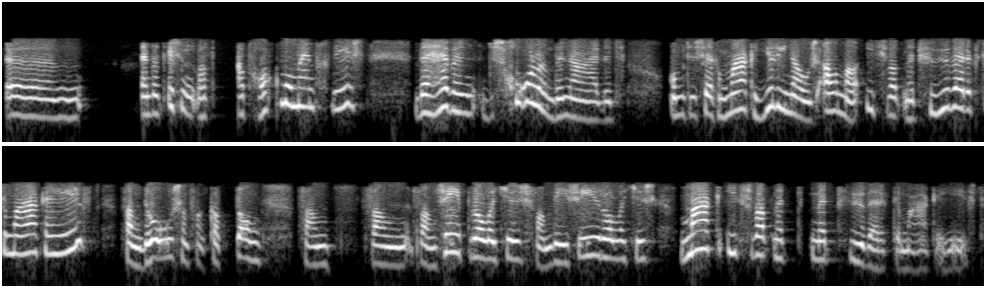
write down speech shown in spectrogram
ehm, en dat is een wat ad hoc moment geweest. We hebben de scholen benaderd om te zeggen, maken jullie nou eens allemaal iets wat met vuurwerk te maken heeft? Van dozen, van karton, van, van, van zeeprolletjes, van wc-rolletjes. Maak iets wat met, met vuurwerk te maken heeft.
